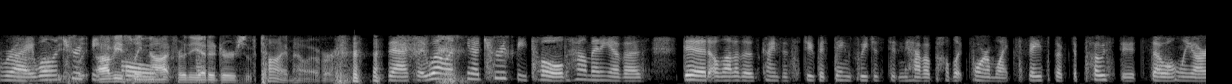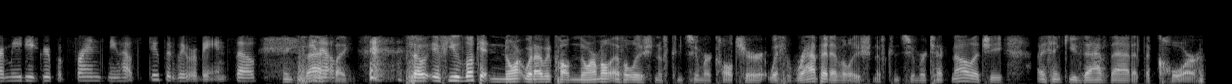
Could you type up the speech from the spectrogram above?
Right. Uh, well, in truth be obviously told, not for the editors of Time, however. exactly. Well, and you know, truth be told, how many of us did a lot of those kinds of stupid things? We just didn't have a public forum like Facebook to post it, so only our immediate group of friends knew how stupid we were being. So exactly. You know. so if you look at nor- what I would call normal evolution of consumer culture with rapid evolution of consumer technology, I think you have that at the core.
